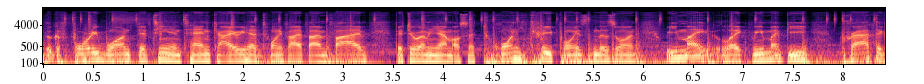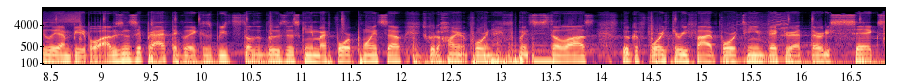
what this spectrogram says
Luka 41, 15, and 10. Kyrie had 25, 5, and 5. Victor Wembanyama also had 23 points in this one. We might like we might be practically unbeatable. I was gonna say practically because we still did lose this game by four points. So scored 149 points. He still lost. Luka 43, 5, 14. Victor at 36.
